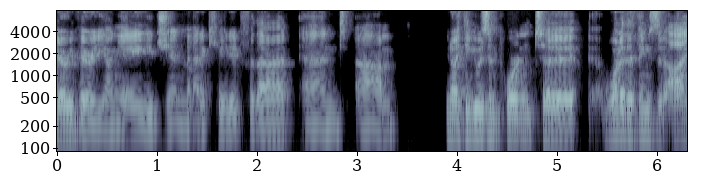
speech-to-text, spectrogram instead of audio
very very young age and medicated for that. And um, you know i think it was important to one of the things that i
